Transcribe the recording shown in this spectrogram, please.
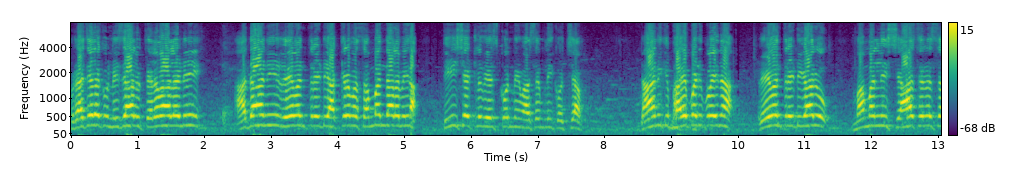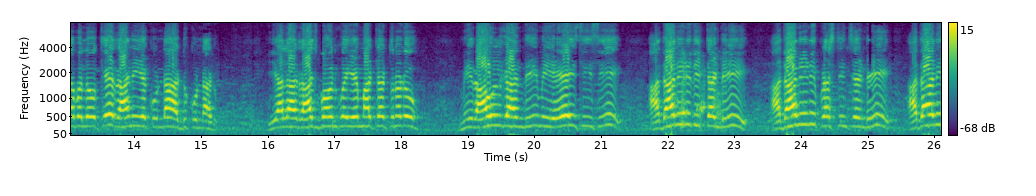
ప్రజలకు నిజాలు తెలవాలని అదానీ రేవంత్ రెడ్డి అక్రమ సంబంధాల మీద టీ షర్ట్లు వేసుకొని మేము అసెంబ్లీకి వచ్చాం. దానికి భయపడిపోయిన రేవంత్ రెడ్డి గారు మమ్మల్ని శాసనసభలోకే రానియకుండా అడ్డుకున్నాడు. ఇవాళ రాజ్భవన్కు ఏం మాట్లాడుతున్నాడు? మీ రాహుల్ గాంధీ మీ ఏఐసిసి అదానీని తిట్టండి అదానీని ప్రశ్నించండి అదానీ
